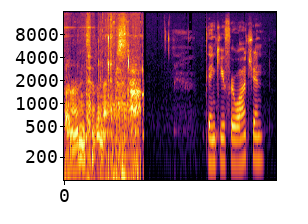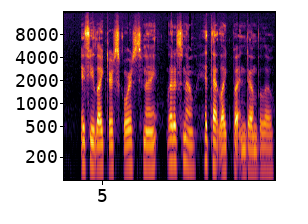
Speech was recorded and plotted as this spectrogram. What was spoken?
On to the next. Thank you for watching. If you liked our scores tonight, let us know. Hit that like button down below.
